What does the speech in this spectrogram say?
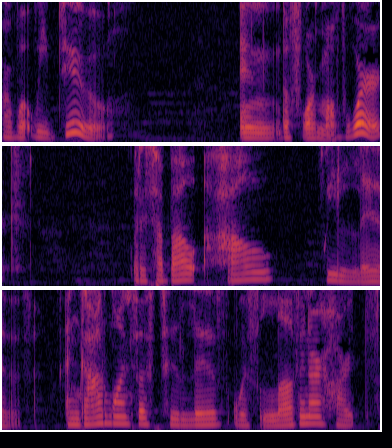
or what we do in the form of work, but it's about how we live. And God wants us to live with love in our hearts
